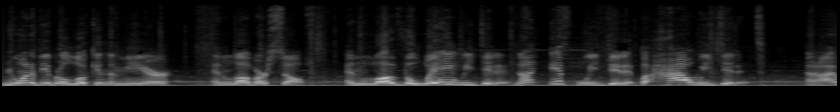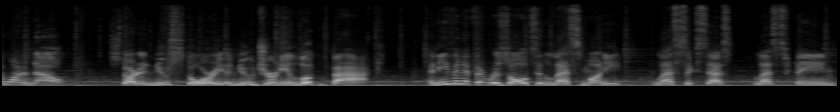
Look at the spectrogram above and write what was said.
we want to be able to look in the mirror and love ourselves and love the way we did it. Not if we did it, but how we did it. And I want to now start a new story, a new journey, and look back. And even if it results in less money, less success, less fame,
